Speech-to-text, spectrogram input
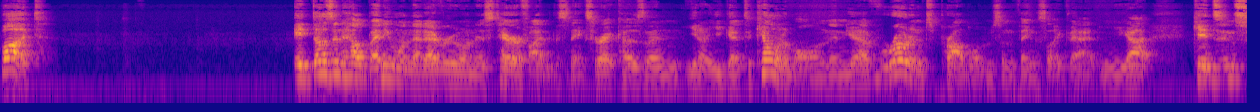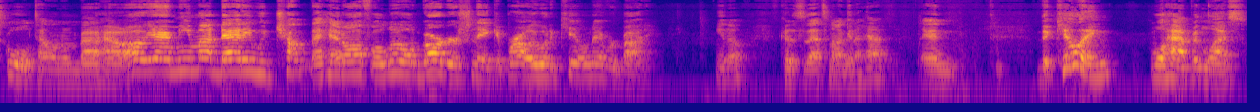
But it doesn't help anyone that everyone is terrified of the snakes, right? Because then, you know, you get to killing them all, and then you have rodents problems and things like that. And you got kids in school telling them about how, oh yeah, me and my daddy, we chopped the head off a little garter snake. It probably would have killed everybody, you know? Because that's not to happen. And the killing will happen less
